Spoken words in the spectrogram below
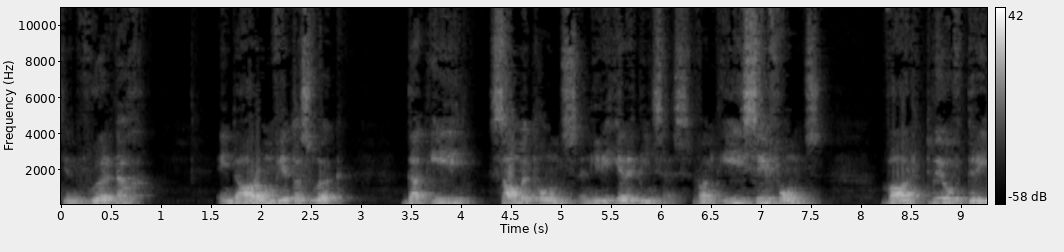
teenwoordig en daarom weet ons ook dat U saam met ons in hierdie erediens is, want U sê vir ons waar 2 of 3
